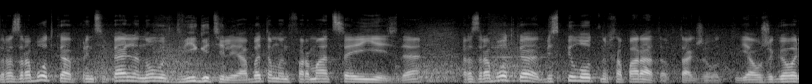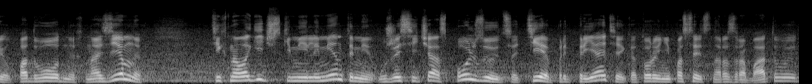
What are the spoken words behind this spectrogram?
разработка принципиально новых двигателей, об этом информация есть, да, разработка беспилотных аппаратов, также вот я уже говорил, подводных, наземных, технологическими элементами уже сейчас пользуются те предприятия, которые непосредственно разрабатывают,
